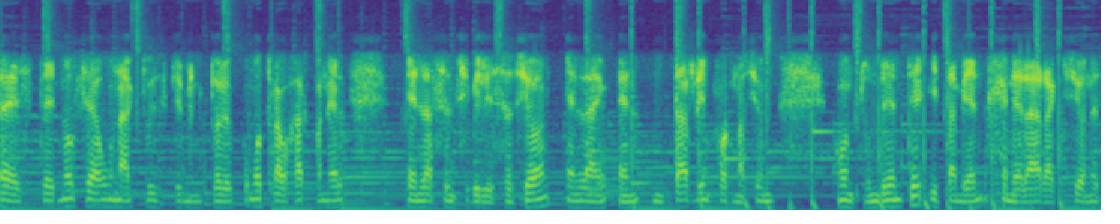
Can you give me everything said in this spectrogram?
este, no sea un acto discriminatorio, cómo trabajar con él en la sensibilización, en, la, en darle información contundente y también generar acciones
